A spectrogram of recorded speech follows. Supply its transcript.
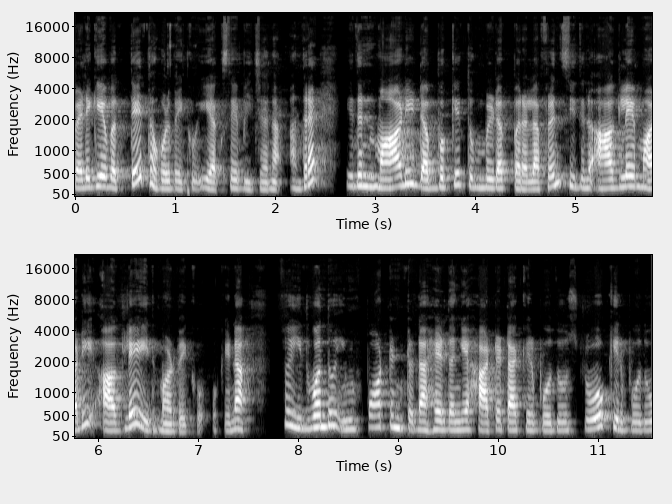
ಬೆಳಗ್ಗೆ ಹೊತ್ತೇ ತೊಗೊಳ್ಬೇಕು ಈ ಅಕ್ಸೆ ಬೀಜನ. ಅಂದರೆ ಇದನ್ನು ಮಾಡಿ ಡಬ್ಬಕ್ಕೆ ತುಂಬಿಡಕ್ಕೆ ಬರಲ್ಲ ಫ್ರೆಂಡ್ಸ್ ಇದನ್ನು ಆಗಲೇ ಮಾಡಿ, ಆಗಲೇ ಇದು ಮಾಡಬೇಕು ಓಕೆನಾ ಸೊ ಇದು ಒಂದು ಇಂಪಾರ್ಟೆಂಟ್ ನಾ ಹೇಳ್ದಂಗೆ ಹಾರ್ಟ್ ಅಟ್ಯಾಕ್ ಇರ್ಬೋದು ಸ್ಟ್ರೋಕ್ ಇರ್ಬೋದು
